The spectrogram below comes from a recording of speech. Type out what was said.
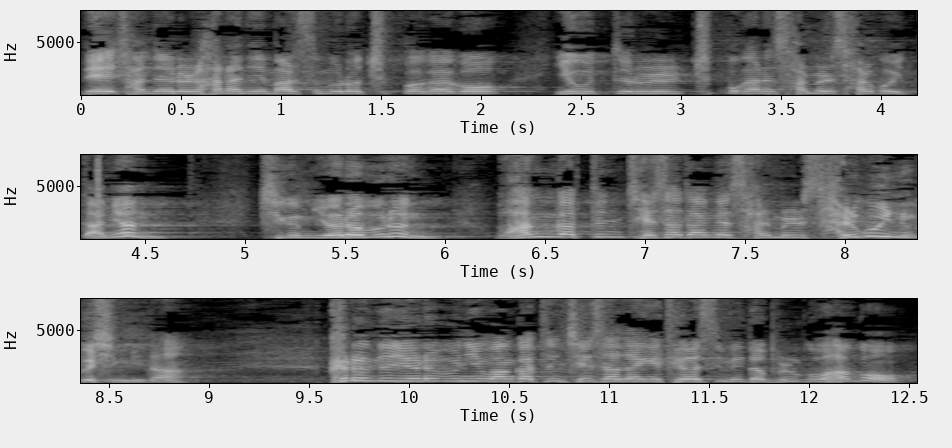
내 자녀를 하나님의 말씀으로 축복하고 이웃들을 축복하는 삶을 살고 있다면 지금 여러분은 왕 같은 제사장의 삶을 살고 있는 것입니다. 그런데 여러분이 왕 같은 제사장이 되었음에도 불구하고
